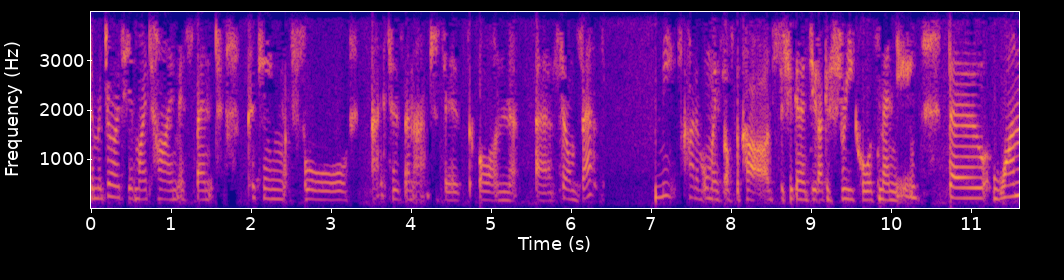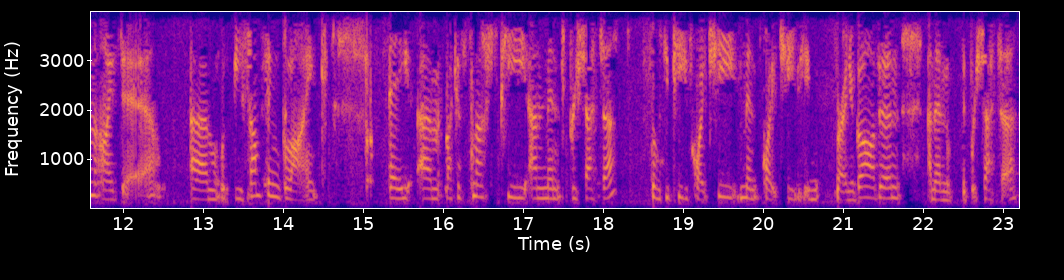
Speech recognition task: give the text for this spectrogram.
the majority of my time is spent cooking for actors and actresses on uh, film sets. Meat's kind of almost off the cards if you're going to do like a three course menu. So one idea um, would be something like a um, like a smashed pea and mint bruschetta. So obviously pea's quite cheap, mint's quite cheap. You grow in your garden, and then the bruschetta,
